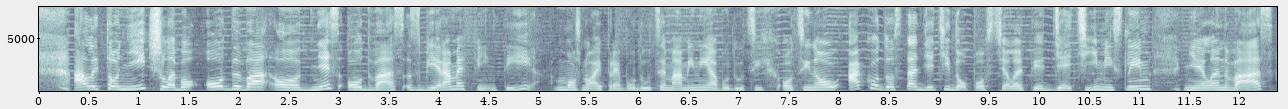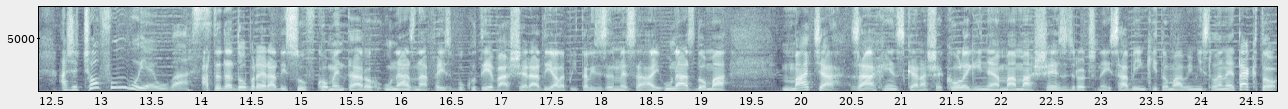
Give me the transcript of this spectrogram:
Ale to nič, lebo od va- o, dnes od vás zbierame finty, možno aj pre budúce maminy a budúcich ocinov, ako dostať deti do postele, tie deti, myslím, nielen vás, a že čo funguje u vás. A teda dobré rady sú v komentároch u nás na Facebooku, tie vaše rady, ale pýtali sme sa aj u nás doma. Maťa Záchenská, naša kolegyňa, mama 6-ročnej Sabinky, to má vymyslené takto.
